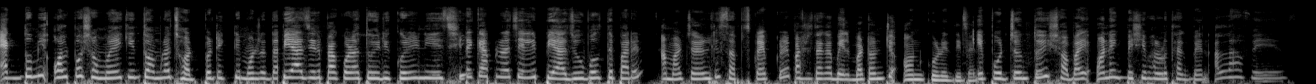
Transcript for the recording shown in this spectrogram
একদমই অল্প সময়ে কিন্তু আমরা ঝটপট একটি মজাদার পেঁয়াজের পাকোড়া তৈরি করে নিয়েছি। এটাকে আপনারা চাইলে পেঁয়াজও বলতে পারেন। আমার চ্যানেলটি সাবস্ক্রাইব করে পাশে থাকা বেল বাটনটি অন করে দিবেন। এ পর্যন্তই সবাই অনেক বেশি ভালো থাকবেন। আল্লাহ হাফেজ।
